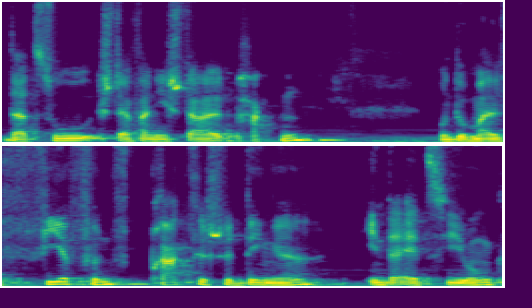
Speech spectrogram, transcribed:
dazu Stefanie Stahl packen und du mal vier, fünf praktische Dinge in der Erziehung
